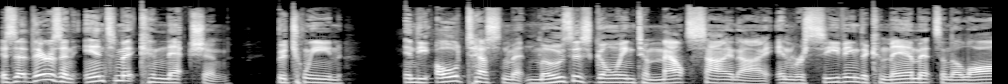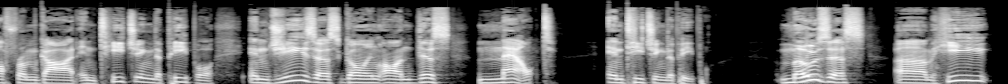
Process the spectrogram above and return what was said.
is that there is an intimate connection between in the Old Testament, Moses going to Mount Sinai and receiving the commandments and the law from God and teaching the people, and Jesus going on this mount and teaching the people. Moses, um, he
